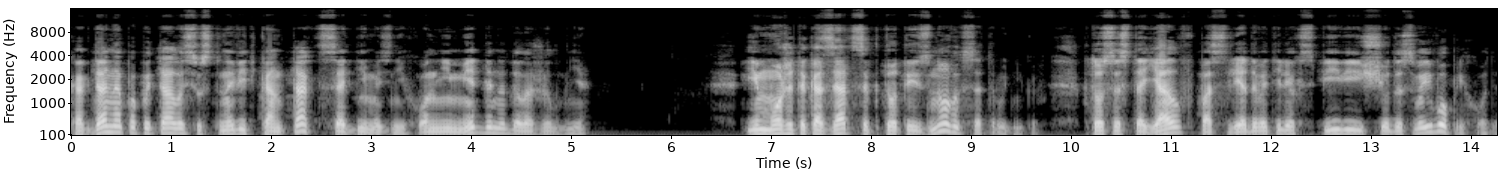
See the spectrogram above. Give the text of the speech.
Когда она попыталась установить контакт с одним из них, он немедленно доложил мне. Им может оказаться кто-то из новых сотрудников, кто состоял в последователях Спиви еще до своего прихода.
